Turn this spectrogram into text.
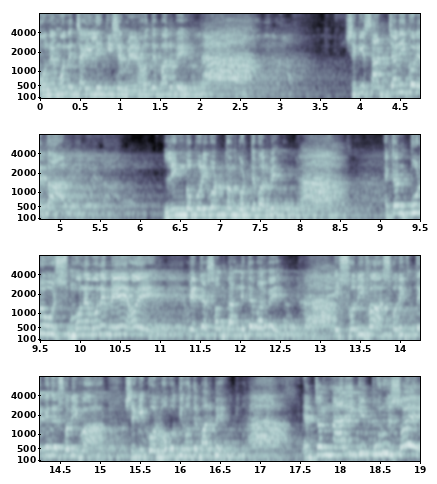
মনে মনে চাইলে কি সে মেয়ে হতে পারবে? সে কি সার্জারি করে তার লিঙ্গ পরিবর্তন করতে পারবে? একজন পুরুষ মনে মনে মেয়ে হয়ে পেটের সন্তান নিতে পারবে? এই শরীফা, শরীফ থেকে যে শরীফা, সে কি গর্ভবতী হতে পারবে? একজন নারী কি পুরুষ হয়ে,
